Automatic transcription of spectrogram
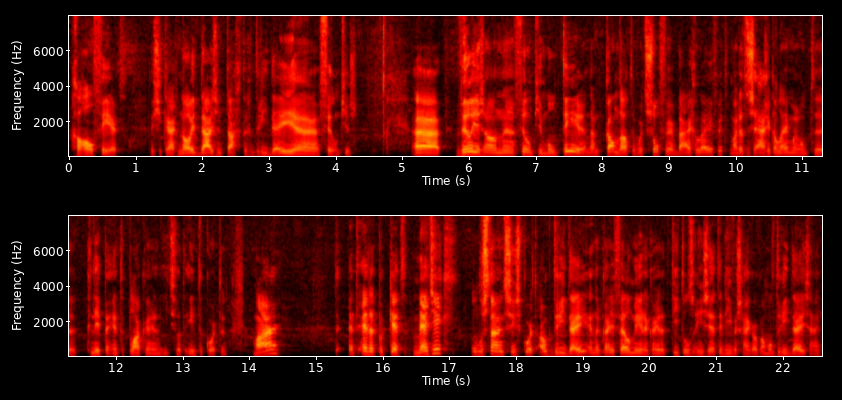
gehalveerd. Dus je krijgt nooit 1080 3D filmpjes. Uh, wil je zo'n filmpje monteren, dan kan dat. Er wordt software bijgeleverd. Maar dat is eigenlijk alleen maar om te knippen en te plakken en iets wat in te korten. Maar het editpakket Magic ondersteunt sinds kort ook 3D. En dan kan je veel meer. Dan kan je de titels inzetten, die waarschijnlijk ook allemaal 3D zijn.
